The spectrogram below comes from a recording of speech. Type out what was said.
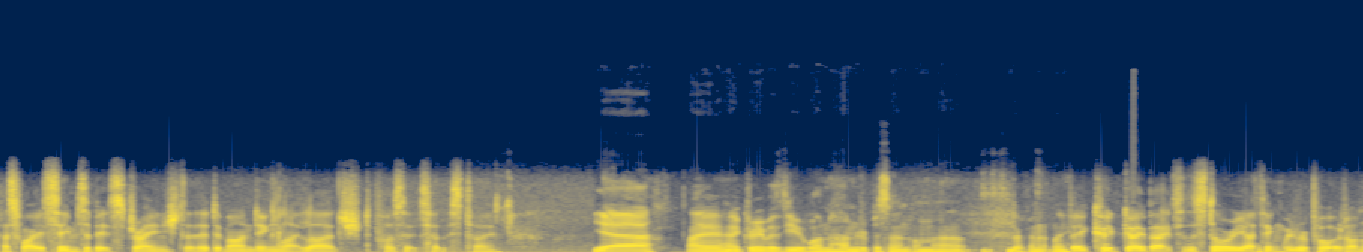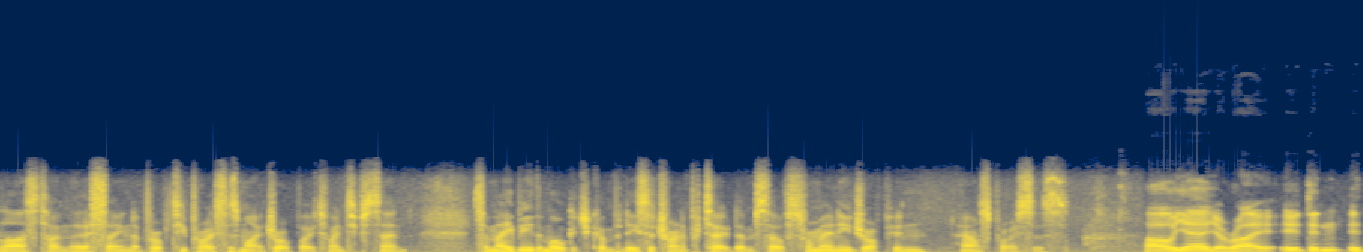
that's why it seems a bit strange that they're demanding like large deposits at this time. Yeah, I agree with you 100% on that, definitely. But it could go back to the story I think we reported on last time. They're saying that property prices might drop by 20%. So maybe the mortgage companies are trying to protect themselves from any drop in house prices. Oh yeah, you're right. It didn't. It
